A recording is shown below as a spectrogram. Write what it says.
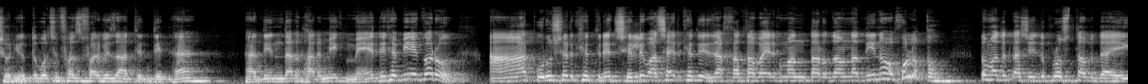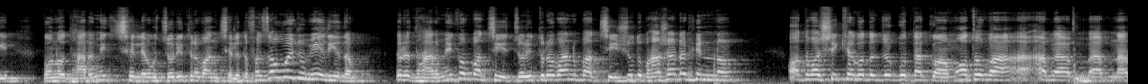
শরীয়ত তো বলছে, ফাজ ফারবে জাতির দিন হ্যাঁ? হ্যাঁ দিনদার, ধার্মিক মেয়ে দেখে বিয়ে করো। আর পুরুষের ক্ষেত্রে ছেলে বাছাইয়ের ক্ষেত্রে যা খাতাবাইয়ের মান্তার দাও না দিন তোমাদের কাছে যদি প্রস্তাব দেয়, কোনো ধার্মিক ছেলে এবং চরিত্রবান ছেলে, তো ফাজাও বিয়ে দিয়ে দাও। তাহলে ধার্মিকও পাচ্ছি, চরিত্রবান পাচ্ছি, শুধু ভাষাটা ভিন্ন। অথবা শিক্ষাগত যোগ্যতা কম, অথবা আপনার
